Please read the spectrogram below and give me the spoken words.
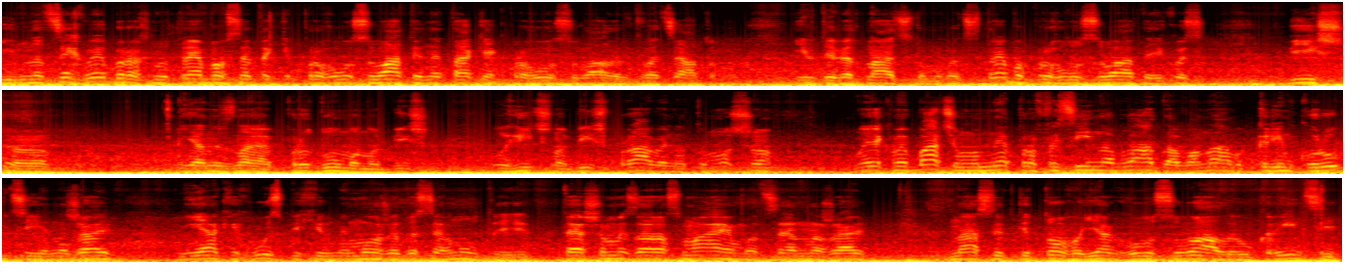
І на цих виборах ну треба все-таки проголосувати не так, як проголосували в 20-му і в 19-му році. Треба проголосувати якось більш, е, я не знаю, продумано, більш логічно, більш правильно. Тому що, ну як ми бачимо, непрофесійна влада, вона, крім корупції, на жаль, ніяких успіхів не може досягнути. І те, що ми зараз маємо, це, на жаль, наслідки того, як голосували українці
